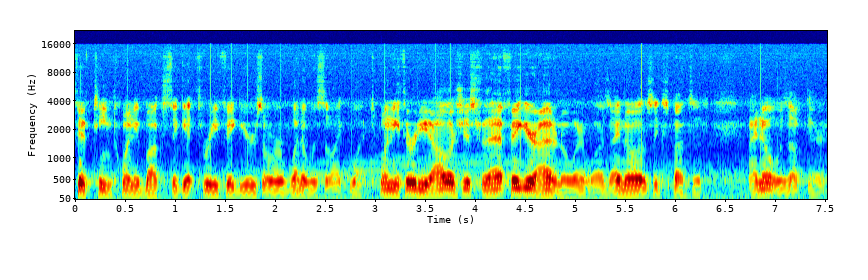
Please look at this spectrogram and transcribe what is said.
15 20 bucks to get three figures or what it was like what 20 30 dollars just for that figure? I don't know what it was. I know it was expensive. I know it was up there.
